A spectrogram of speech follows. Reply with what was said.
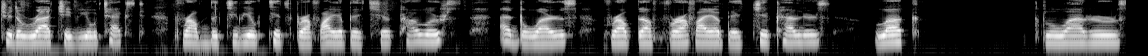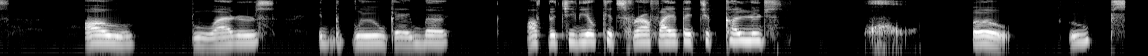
to the red TVO text from the TVO kids profile picture colors and the letters from the profile picture colors? Look, the letters, all the letters in the blue gamer of the TVO oh, Kids fire picture colors. Oh, oops.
